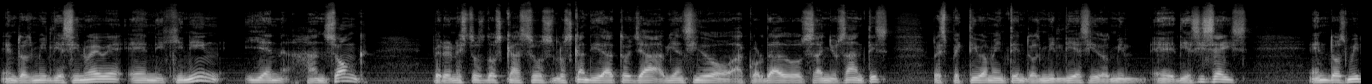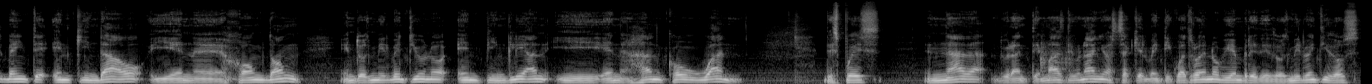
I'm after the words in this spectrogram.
en 2019 en Jinin y en Hansong, pero en estos dos casos los candidatos ya habían sido acordados años antes, respectivamente en 2010 y 2016, en 2020 en Qingdao y en eh, Hongdong, en 2021 en Pinglian y en Hankou-Wan. Después, nada durante más de un año hasta que el 24 de noviembre de 2022,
